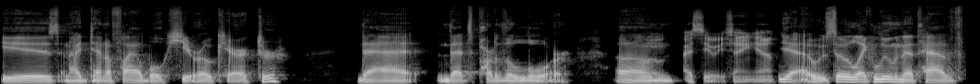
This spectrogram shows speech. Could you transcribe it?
is an identifiable hero character that that's part of the lore. Um, I see what you're saying. Yeah. yeah, so like Lumineth have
